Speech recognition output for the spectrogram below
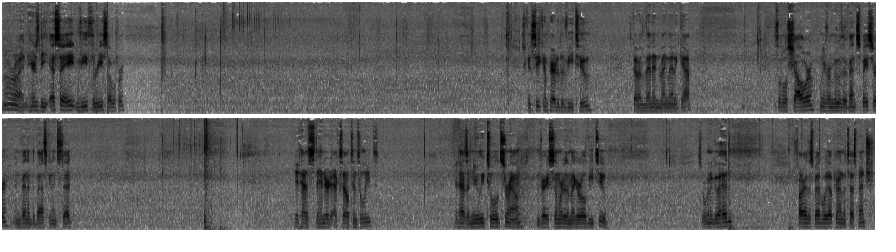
All right, here's the SA8 V3 subwoofer. As you can see, compared to the V2, it's got a vented magnetic gap. It's a little shallower. We've removed the vent spacer and vented the basket instead. It has standard XL tinsel leads. It has a newly tooled surround, very similar to the Megaroll V2. So we're going to go ahead and fire this bad boy up here on the test bench.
